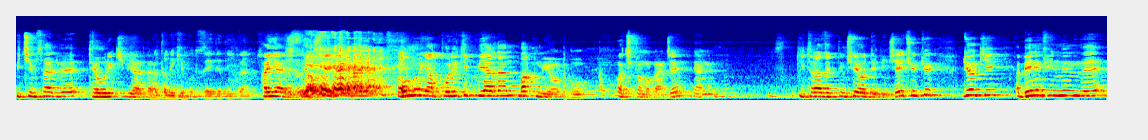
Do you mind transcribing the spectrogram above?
biçimsel ve teorik bir yerden. Bu tabii ki bu düzeyde değil ben. Hayır yani işte şeyden yani onu yani politik bir yerden bakmıyor bu açıklama bence. Yani itiraz ettiğim şey o dediğin şey. Çünkü diyor ki benim filmim ve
